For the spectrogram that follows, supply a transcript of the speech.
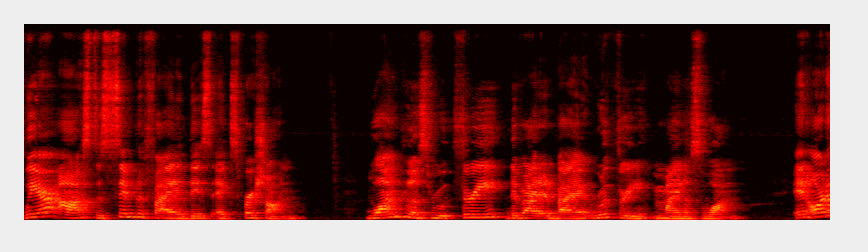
We are asked to simplify this expression. 1 plus root 3 divided by root 3 minus 1. In order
